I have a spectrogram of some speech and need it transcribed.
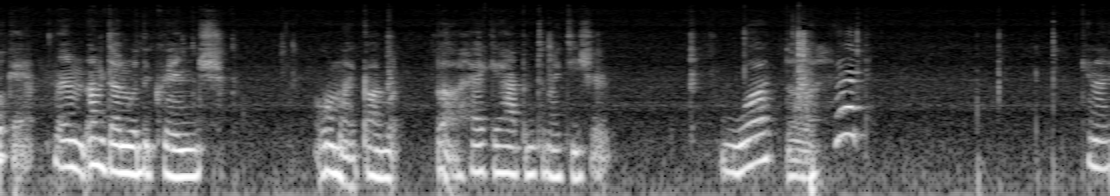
Okay, I'm I'm done with the cringe. Oh my god, what the heck happened to my t-shirt? What the heck? Can I?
